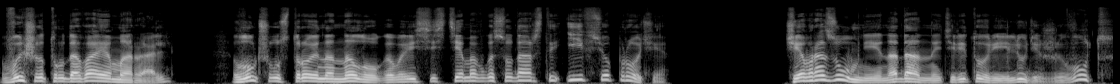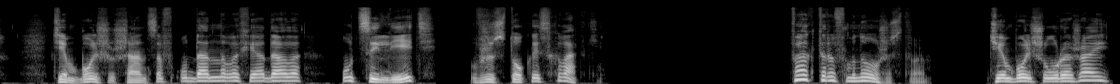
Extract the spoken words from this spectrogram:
выше трудовая мораль, лучше устроена налоговая система в государстве и все прочее. Чем разумнее на данной территории люди живут, тем больше шансов у данного феодала уцелеть в жестокой схватке. Факторов множество. Чем больше урожай,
